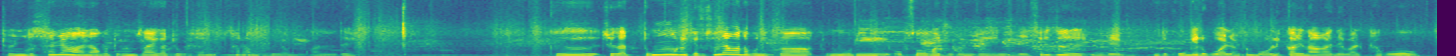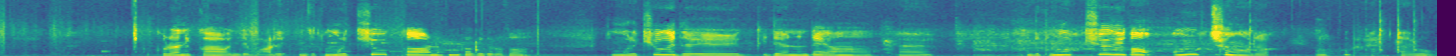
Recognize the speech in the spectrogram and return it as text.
저 이제 사냥 안 하고 농사해가지고 사, 사람 먹으려고 하는데 그 제가 동물을 계속 사냥하다 보니까 동물이 없어가지고 이제 이제 슬슬 이제 이제 고기를 구하려면 좀 멀리까지 나가야 돼 말 타고 그러니까 이제 말을 이제 동물을 키울까 하는 생각이 들어서 동물을 키우게 되게 되었는데 아, 예. 근데 동물 키우기가 엄청 어려울 것 같아요.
